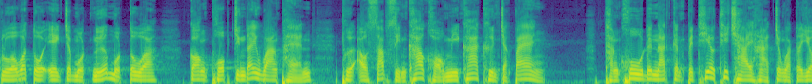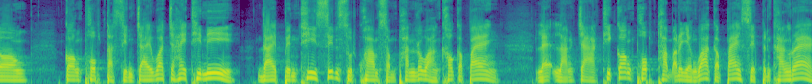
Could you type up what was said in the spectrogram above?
กลัวว่าตัวเองจะหมดเนื้อหมดตัว ก้องพบจึงได้วางแผน เพื่อเอาทรัพย์สินข้าวของมีค่าคืนจากแป้ง ทั้งคู่ได้นัดกันไปเที่ยวที่ชายหาดจังหวัดระยองกองพบตัดสินใจว่าจะให้ที่นี่ได้เป็นที่สิ้นสุดความสัมพันธ์ระหว่างเขากับแป้ง และหลังจากที่ก้องพบทำอะไรอย่างว่ากับแป้งเสร็จเป็นครั้งแรก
